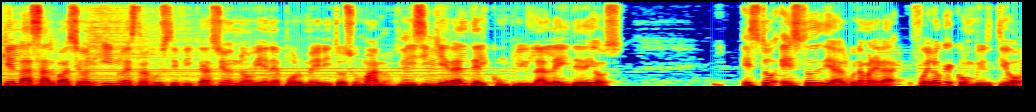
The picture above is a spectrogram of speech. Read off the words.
que la salvación y nuestra justificación no viene por méritos humanos, ni siquiera el del cumplir la ley de Dios. Esto, esto de alguna manera fue lo que convirtió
